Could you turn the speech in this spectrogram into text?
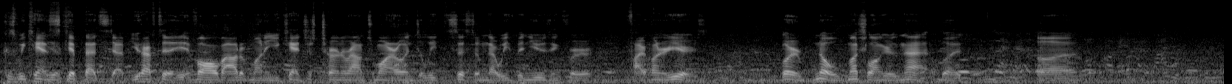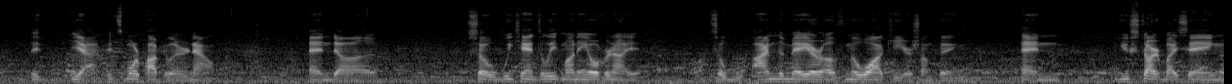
Because we can't Yes. skip that step. You have to evolve out of money. You can't just turn around tomorrow and delete the system that we've been using for 500 years, or no, much longer than that. But uh, it, yeah, it's more popular now, and uh, so we can't delete money overnight. So I'm the mayor of Milwaukee or something, and you start by saying,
